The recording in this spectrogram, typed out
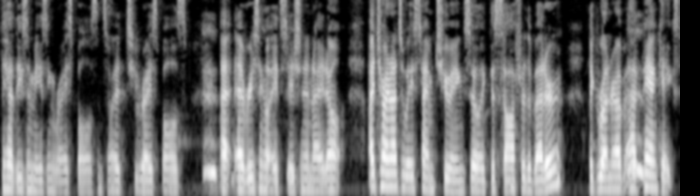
they had these amazing rice balls, and so I had two rice balls at every single aid station. And I don't, I try not to waste time chewing, so like the softer the better. Like Run Rabbit had pancakes,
